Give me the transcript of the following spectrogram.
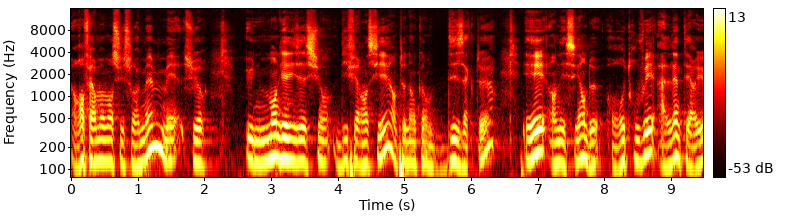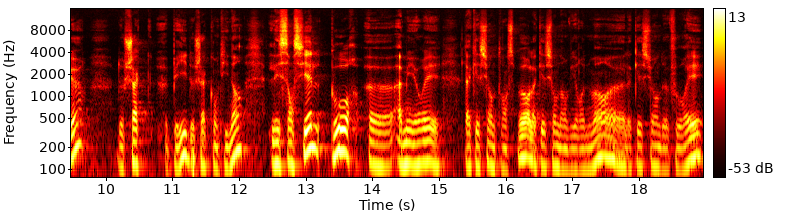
renfermement sur soi-même, mais sur une mondialisation différenciée en tenant compte des acteurs et en essayant de retrouver à l'intérieur de chaque pays, de chaque continent, l'essentiel pour améliorer la question de transport, la question d'environnement, la question de forêt,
